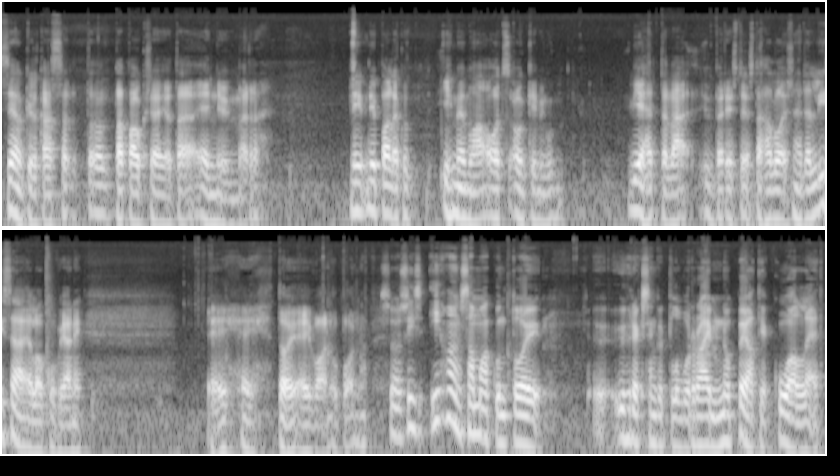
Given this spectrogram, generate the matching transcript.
Se on kyllä kanssa tapauksia, joita en ymmärrä. Niin, niin paljon kuin Ihmemaa Ots onkin niin viehättävä ympäristö, josta haluaisi nähdä lisää elokuvia, niin ei, ei, toi ei vaan uponnut. Se on siis ihan sama kuin toi 90-luvun Raimin Nopeat ja kuolleet.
